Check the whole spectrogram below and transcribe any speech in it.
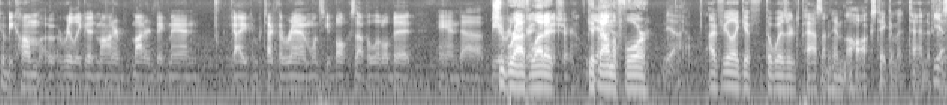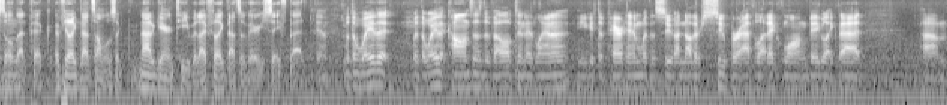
could become a, a really good modern modern big man guy who can protect the rim once he bulks up a little bit and uh, be a Super really athletic, finisher. get down the floor. Yeah. I feel like if the Wizards pass on him, the Hawks take him at 10 if Yeah. they still have that pick. I feel like that's almost like not a guarantee, but I feel like that's a very safe bet. Yeah, with the way that with the way that Collins has developed in Atlanta, you get to pair him with a su- another super athletic, long, big like that. Um,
